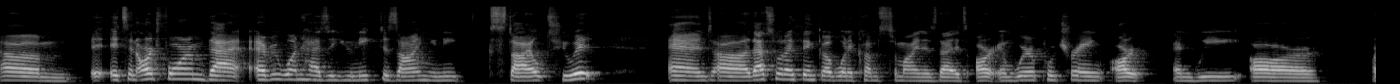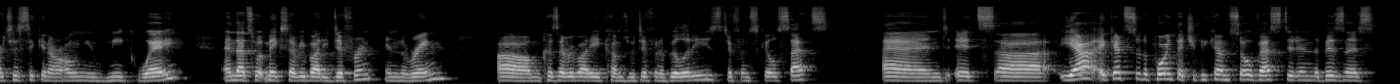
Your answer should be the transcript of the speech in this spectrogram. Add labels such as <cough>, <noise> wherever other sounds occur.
um, it, it's an art form that everyone has a unique design, unique style to it. And uh, that's what I think of when it comes to mine is that it's art and we're portraying art and we are artistic in our own unique way. And that's what makes everybody different in the ring because um, everybody comes with different abilities, different skill sets. And it's, uh, yeah, it gets to the point that you become so vested in the business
